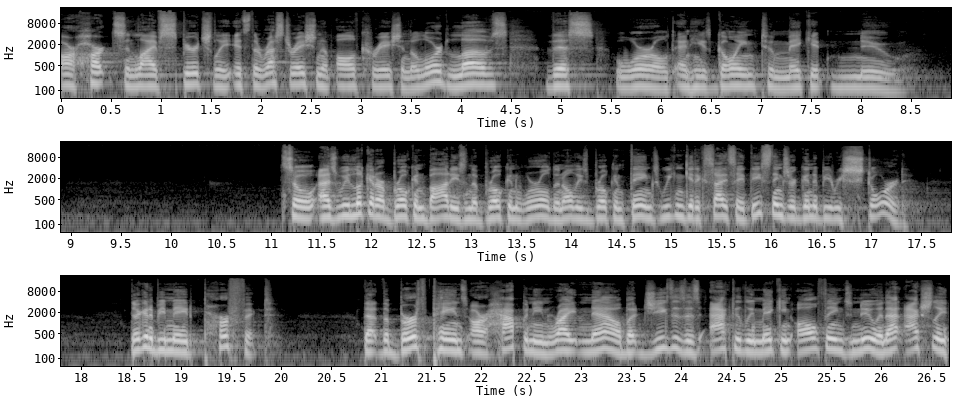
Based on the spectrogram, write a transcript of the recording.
our hearts and lives spiritually, it's the restoration of all of creation. The Lord loves this world and He is going to make it new. So, as we look at our broken bodies and the broken world and all these broken things, we can get excited say, these things are going to be restored. They're going to be made perfect that the birth pains are happening right now, but Jesus is actively making all things new. And that actually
